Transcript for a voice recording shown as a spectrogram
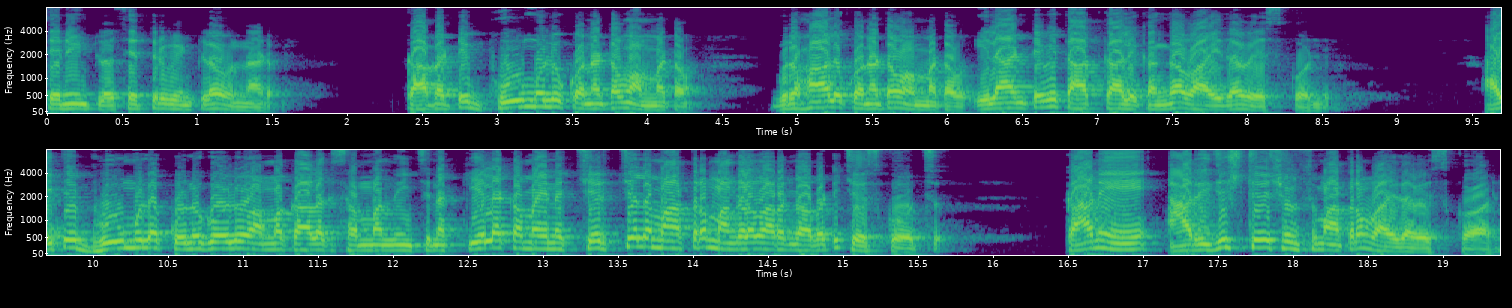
శనింట్లో శత్రువింట్లో ఉన్నాడు. కాబట్టి భూములు కొనటం అమ్మటం గృహాలు కొనటం అమ్మటం ఇలాంటివి తాత్కాలికంగా వాయిదా వేసుకోండి. అయితే భూముల కొనుగోలు అమ్మకాలకు సంబంధించిన కీలకమైన చర్చలు మాత్రం మంగళవారం కాబట్టి చేసుకోవచ్చు. కానీ ఆ రిజిస్ట్రేషన్స్ మాత్రం వాయిదా వేసుకోవాలి.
